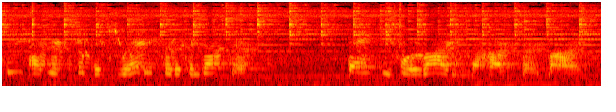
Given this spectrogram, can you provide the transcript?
Please have your tickets ready for the conductor. Thank you for riding the Hartford line.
